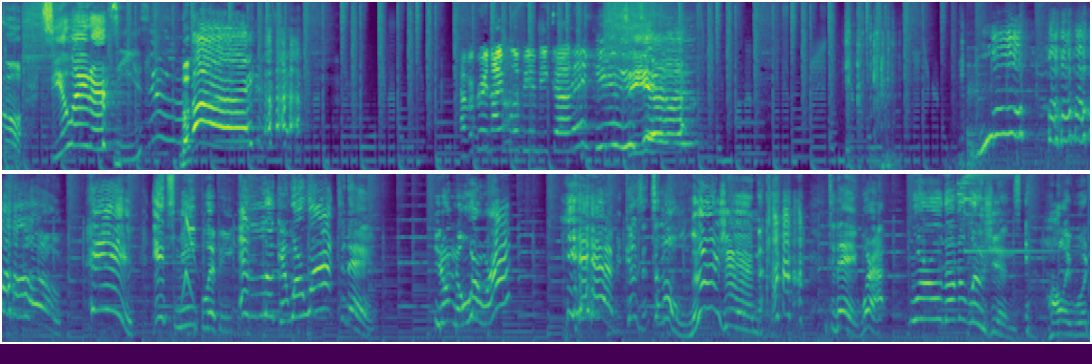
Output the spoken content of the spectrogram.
cool. See you later. See you soon. Bye bye. Have a great night, Blippi and Meekah. Thank you. See ya. Whoa! Hey, it's me, Blippi, and look at where we're at today. You don't know where we're at? Yeah, because it's an illusion. today we're at World of Illusions in Hollywood,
